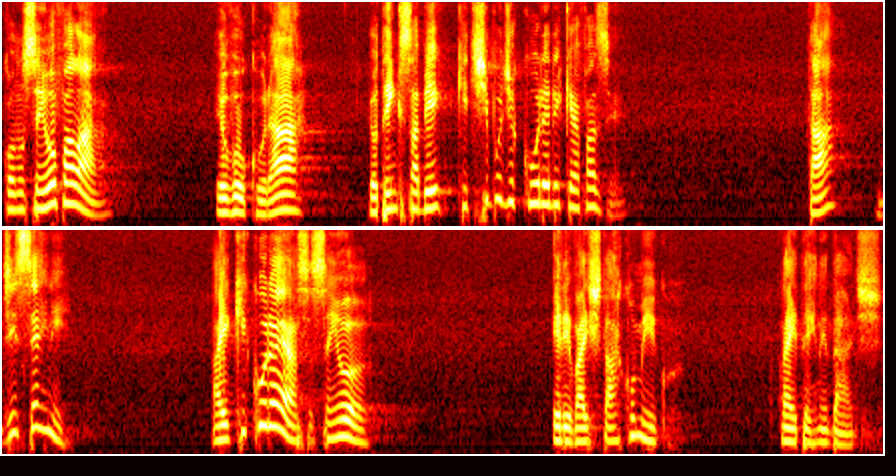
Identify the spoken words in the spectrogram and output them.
Quando o Senhor falar, eu vou curar, eu tenho que saber que tipo de cura Ele quer fazer tá? Discernir. Aí que cura é essa, Senhor? Ele vai estar comigo na eternidade,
